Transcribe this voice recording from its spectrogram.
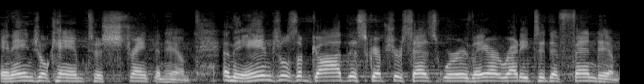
An angel came to strengthen him. And the angels of God, the scripture says, were there ready to defend him.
